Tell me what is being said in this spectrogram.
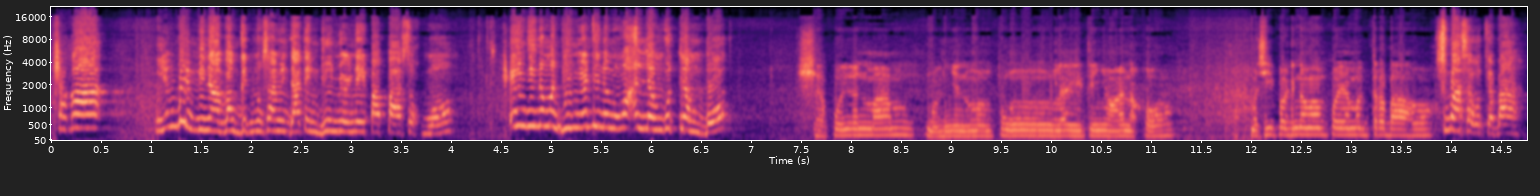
Tsaka, yan ba yung binabanggit mo sa amin dating junior na ipapasok mo? Eh, hindi naman junior, tinan mo nga ang lambot-lambot. Siya po yun, ma'am. Huwag niyo naman pong laitin yung anak ko. Masipag naman po yan magtrabaho. Sumasagot ka ba?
